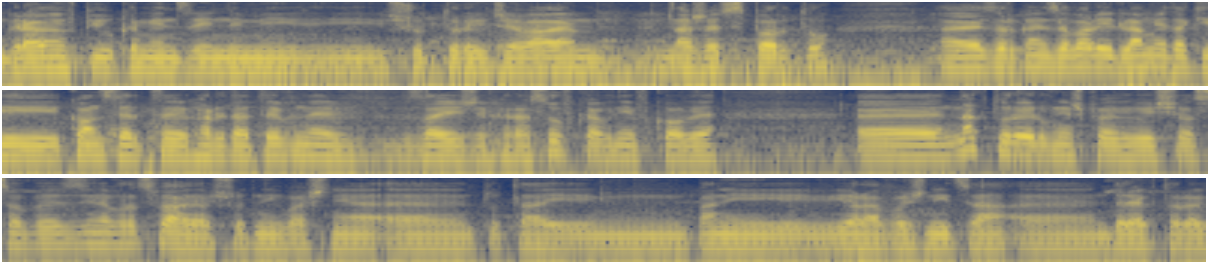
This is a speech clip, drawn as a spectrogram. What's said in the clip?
grałem w piłkę między innymi wśród których działałem na rzecz sportu. Zorganizowali dla mnie taki koncert charytatywny w zajeździe Harasówka w Gniewkowie, e, na której również pojawiły się osoby z Inowrocławia, wśród nich właśnie e, tutaj mm, pani Jola Woźnica, e, dyrektor e,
